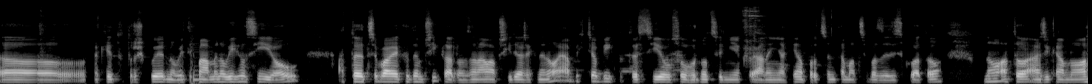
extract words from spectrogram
uh, tak je to trošku jedno. My teď máme novýho CEO, a to je třeba jako ten příklad. On za náma přijde a řekne, no já bych chtěl být, protože CEO jsou hodnocení, jako já nevím, nějakýma procentama třeba ze zisku a to. No a to a já říkám, no uh,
